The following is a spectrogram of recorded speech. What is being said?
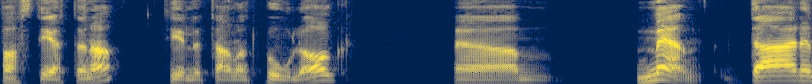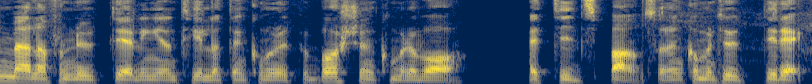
fastigheterna till ett annat bolag. Men däremellan från utdelningen till att den kommer ut på börsen kommer det vara ett tidsspann, så den kommer inte ut direkt.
